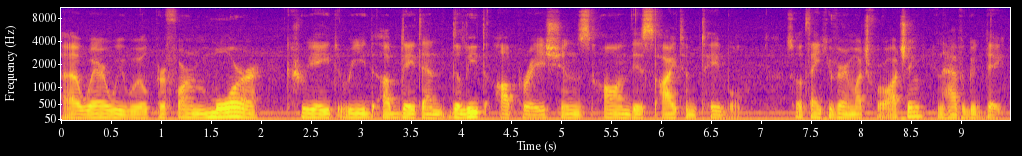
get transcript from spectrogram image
uh, where we will perform more create read update and delete operations on this item table. So thank you very much for watching and have a good day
